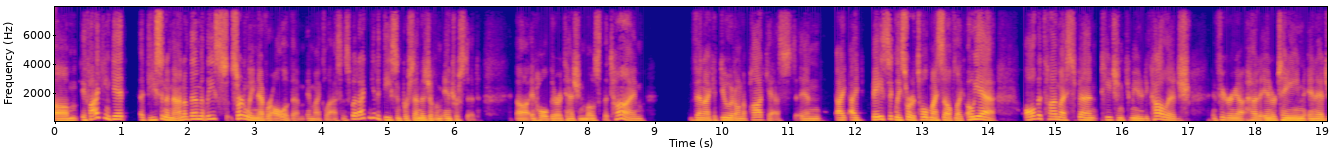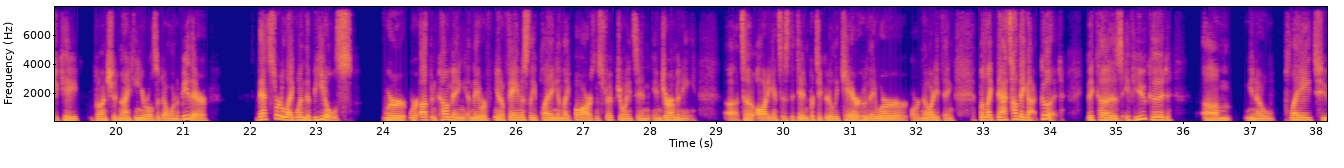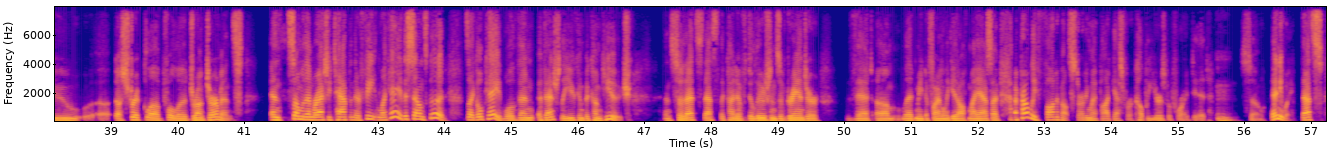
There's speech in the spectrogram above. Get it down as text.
Um, if I can get a decent amount of them, at least, certainly never all of them in my classes, but I can get a decent percentage of them interested uh, and hold their attention most of the time, then I could do it on a podcast. And I, I basically sort of told myself, like, oh, yeah, all the time I spent teaching community college, and figuring out how to entertain and educate a bunch of 19 year olds that don't want to be there. That's sort of like when the Beatles were were up and coming and they were you know famously playing in like bars and strip joints in in Germany uh, to audiences that didn't particularly care who they were or, or, know anything but like that's how they got good because if you could um you know play to a strip club full of drunk Germans and some of them are actually tapping their feet and like hey this sounds good it's like okay well then eventually you can become huge and so that's that's the kind of delusions of grandeur that um, led me to finally get off my ass. I I probably thought about starting my podcast for a couple years before I did. Mm. So anyway, that's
